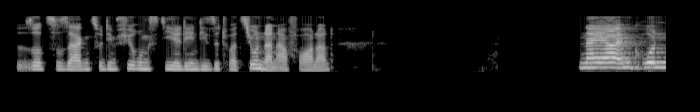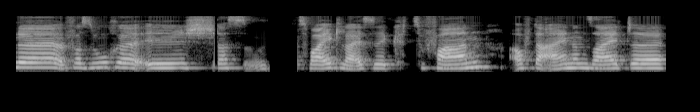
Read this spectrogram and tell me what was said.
sozusagen zu dem Führungsstil, den die Situation dann erfordert? Naja, im Grunde versuche ich, das zweigleisig zu fahren. Auf der einen Seite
